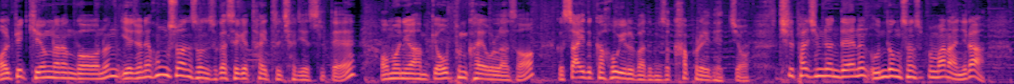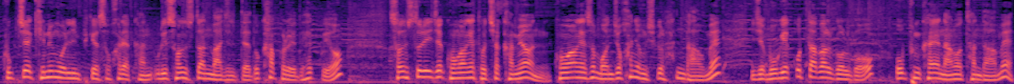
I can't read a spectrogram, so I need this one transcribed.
얼핏 기억나는 거는 예전에 홍수환 선수가 세계 타이틀 차지했을 때 어머니와 함께 오픈카에 올라서 그 사이드카 호위를 받으면서 카퍼레이드 했죠. 7, 80년대에는 운동선수뿐만 아니라 국제 기능 올림픽에서 활약한 우리 선수단 맞을 때도 카퍼레이드 했고요. 선수들이 이제 공항에 도착하면 공항에서 먼저 환영식을 한 다음에 이제 목에 꽃다발 걸고 오픈카에 나눠 탄 다음에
